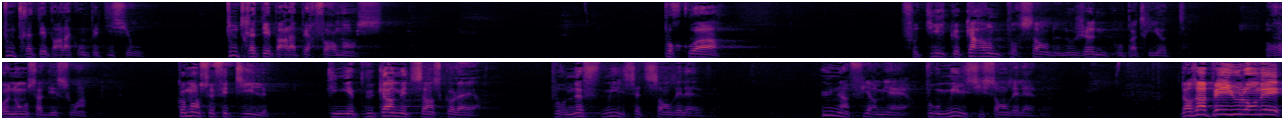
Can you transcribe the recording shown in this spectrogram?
tout traiter par la compétition, tout traiter par la performance. Pourquoi faut-il que 40% de nos jeunes compatriotes renoncent à des soins? Comment se fait-il qu'il n'y ait plus qu'un médecin scolaire pour 9700 élèves, une infirmière pour 1600 élèves Dans un pays où l'on est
